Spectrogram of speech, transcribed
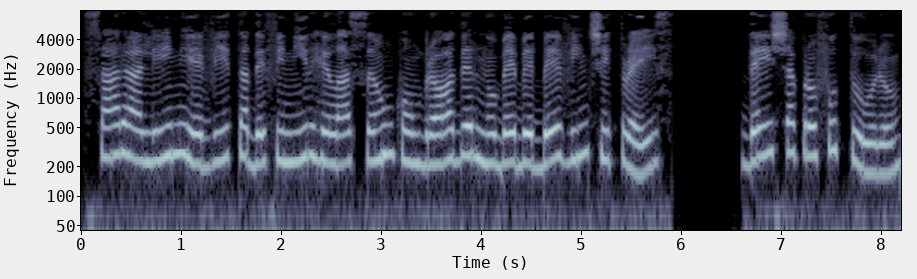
Sara Aline evita definir relação com brother no BBB 23. Deixa pro futuro.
